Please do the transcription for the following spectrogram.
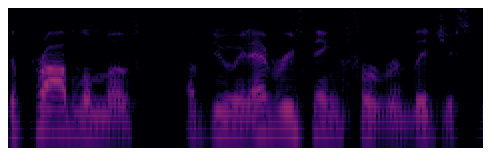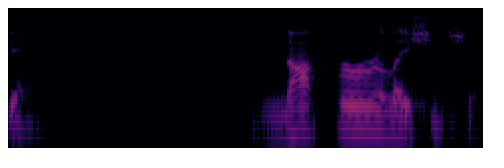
the problem of, of doing everything for religious gain. Not for a relationship,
